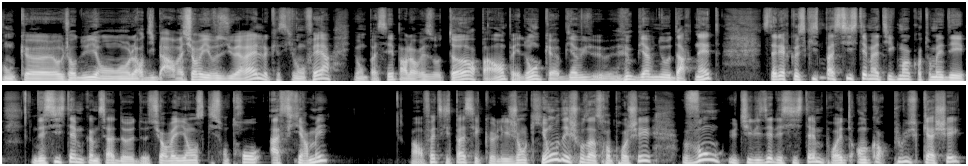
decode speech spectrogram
Donc euh, aujourd'hui, on leur dit, bah, on va surveiller vos URL. Qu'est-ce qu'ils vont faire? Ils vont passer par le réseau Tor, par exemple, et donc bienvenue, au darknet. C'est-à-dire que ce qui se passe systématiquement quand on met des, des systèmes comme ça de surveillance qui sont trop affirmés, bah, en fait, ce qui se passe, c'est que les gens qui ont des choses à se reprocher vont utiliser des systèmes pour être encore plus cachés.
